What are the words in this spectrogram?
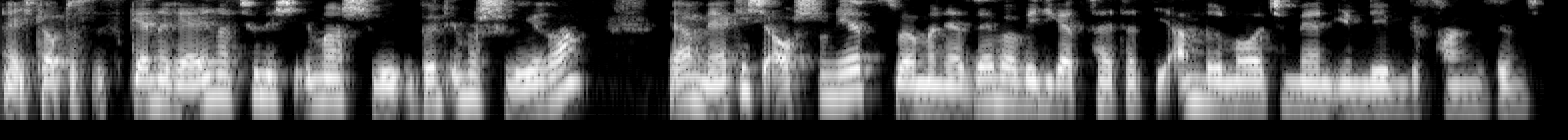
Ich glaube, das ist generell natürlich immer wird immer schwerer. Ja, merke ich auch schon jetzt, weil man ja selber weniger Zeit hat, die andere Leute mehr in ihrem Leben gefangen sind.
